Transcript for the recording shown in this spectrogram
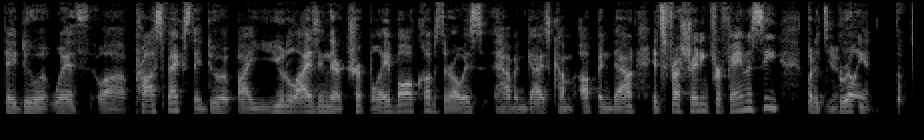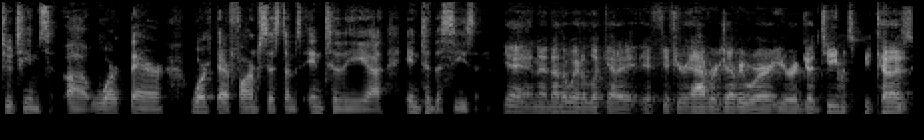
They do it with uh, prospects. They do it by utilizing their AAA ball clubs. They're always having guys come up and down. It's frustrating for fantasy, but it's yes. brilliant. The two teams uh, work their work their farm systems into the uh, into the season. Yeah, and another way to look at it, if if you're average everywhere, you're a good team. It's because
